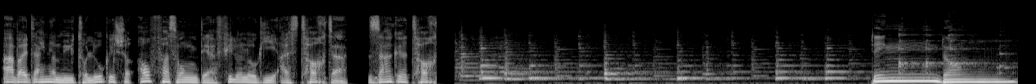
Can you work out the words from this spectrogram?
aber deine mythologische Auffassung der Philologie als Tochter, sage Tochter, Ding dong.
